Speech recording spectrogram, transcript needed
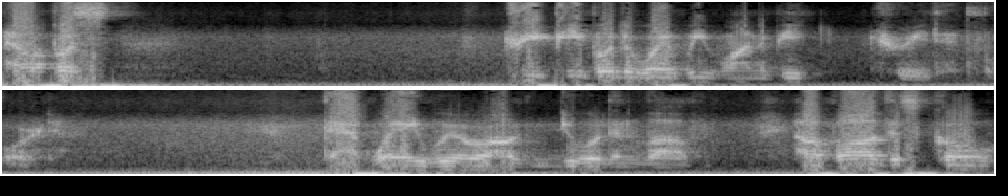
Help us treat people the way we want to be treated, Lord. That way we will all do it in love. Help all this go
